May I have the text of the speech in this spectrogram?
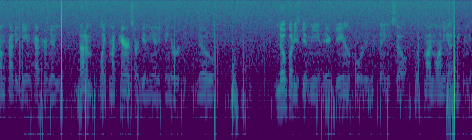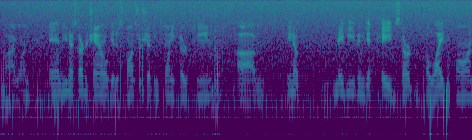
some kind of game capture, and none of like my parents aren't getting me anything, or no, nobody's getting me a game recording thing. So with my money, I think I'm gonna buy one, and you know, start a channel, get a sponsorship in 2013. Um, you know, maybe even get paid, start a life on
